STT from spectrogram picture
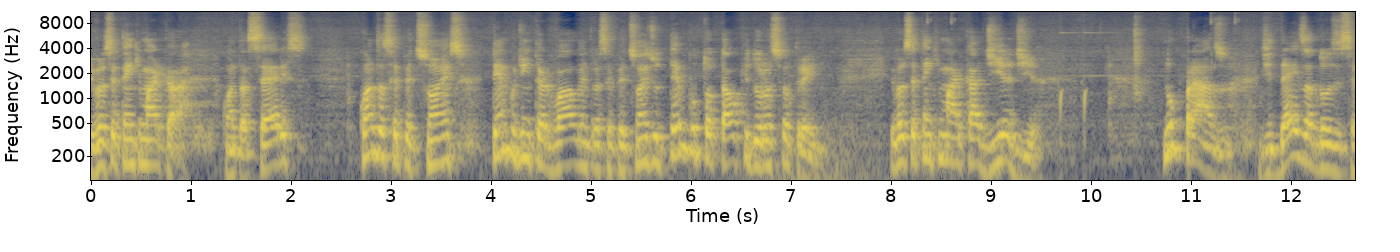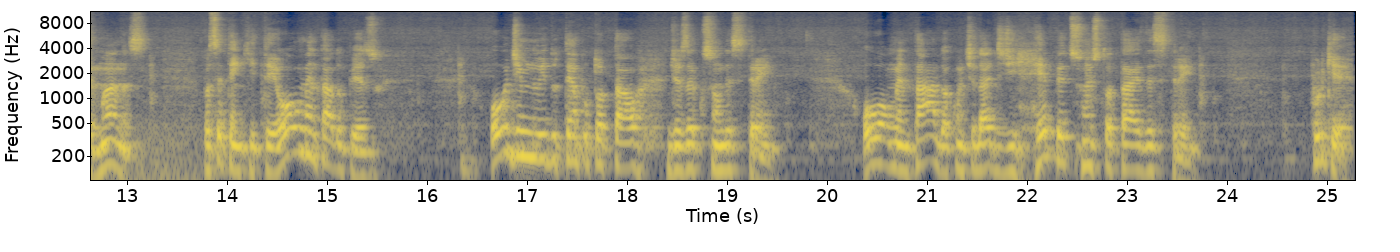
E você tem que marcar quantas séries, quantas repetições, tempo de intervalo entre as repetições e o tempo total que durou seu treino. E você tem que marcar dia a dia. No prazo de 10 a 12 semanas, você tem que ter ou aumentado o peso, ou diminuído o tempo total de execução desse treino, ou aumentado a quantidade de repetições totais desse treino. Por quê?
